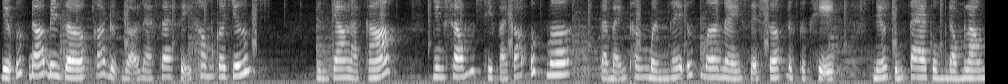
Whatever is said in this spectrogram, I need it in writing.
điều ước đó bây giờ có được gọi là xa xỉ không cơ chứ? Mình cho là có, nhưng sống thì phải có ước mơ, và bản thân mình thấy ước mơ này sẽ sớm được thực hiện. Nếu chúng ta cùng đồng lòng,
